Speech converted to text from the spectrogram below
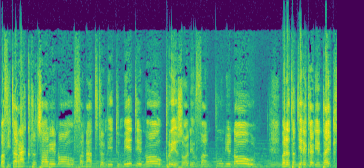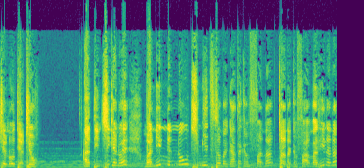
mahavita rakitra tsara ianao, fanatitra metimety ianao, présent any amin'ny fanompoana ianao, manatanteraka ny andraikitra ianao dia hatreo. Adinontsika ny hoe maninona ianao tsy miditra mangataka ny fanahy, mitrandraka fahamarinana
